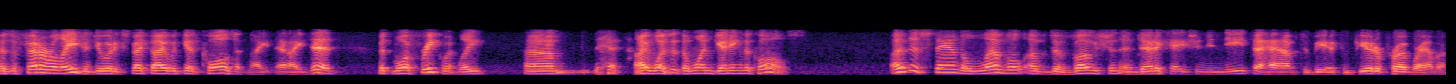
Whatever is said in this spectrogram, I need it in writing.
As a federal agent, you would expect I would get calls at night, and I did, but more frequently, um, I wasn't the one getting the calls. Understand the level of devotion and dedication you need to have to be a computer programmer.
